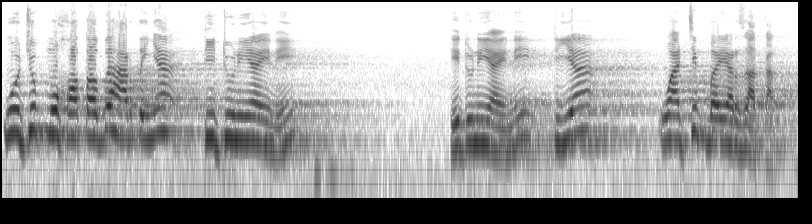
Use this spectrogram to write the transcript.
Wujub mukhatabah artinya di dunia ini di dunia ini dia wajib bayar zakat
